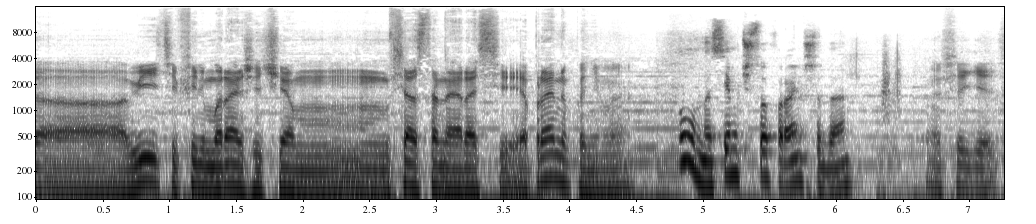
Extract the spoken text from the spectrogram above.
э, видите фильмы раньше, чем вся остальная Россия. Я правильно понимаю? Ну, на 7 часов раньше, да. Офигеть,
